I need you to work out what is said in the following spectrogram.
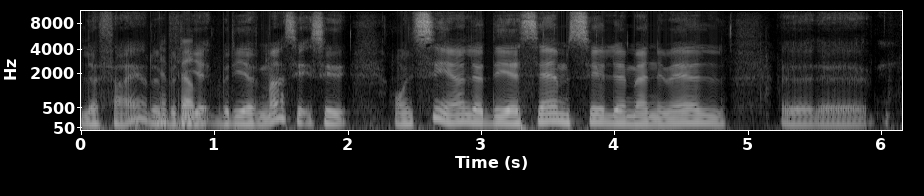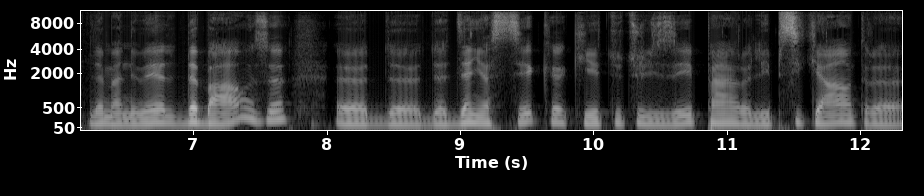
le faire, Le bri- faire. brièvement. On le sait, hein, le DSM, c'est le manuel, euh, le, le manuel de base de, de diagnostic qui est utilisé par les psychiatres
